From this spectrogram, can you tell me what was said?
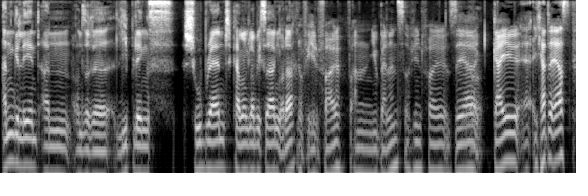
angelehnt an unsere Lieblings-Schuhbrand, kann man glaube ich sagen, oder? Auf jeden Fall, an New Balance auf jeden Fall. Sehr ja. geil. Ich hatte erst,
